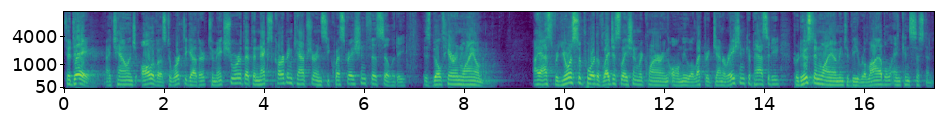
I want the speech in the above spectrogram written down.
Today, I challenge all of us to work together to make sure that the next carbon capture and sequestration facility is built here in Wyoming. I ask for your support of legislation requiring all new electric generation capacity produced in Wyoming to be reliable and consistent,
